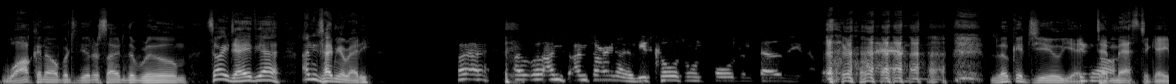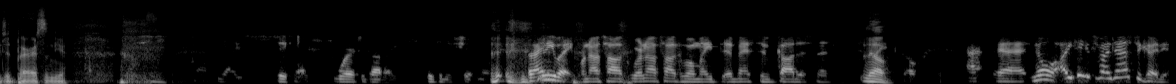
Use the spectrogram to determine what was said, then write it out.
walking over to the other side of the room. Sorry, Dave. Yeah, anytime you're ready. Uh, uh, well, I'm I'm sorry, Niall. These clothes won't fold themselves, you know. Um, Look at you, you You know- domesticated person. You. yeah, I'm sick. I swear to God, I'm sick of this shit now. But anyway, we're not talking. We're not talking about my domestic goddessness. No. So, uh, uh, no, I think it's a fantastic idea.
